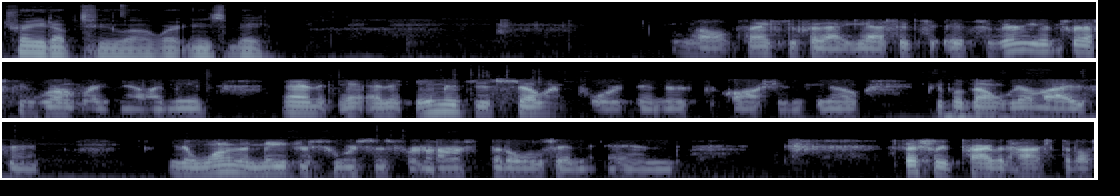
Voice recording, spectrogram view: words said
trade up to uh, where it needs to be. Well, thank you for that. Yes, it's it's a very interesting world right now. I mean, and and image is so important, and there's precautions. You know, people don't realize that. You know, one of the major sources for hospitals and and especially private hospitals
